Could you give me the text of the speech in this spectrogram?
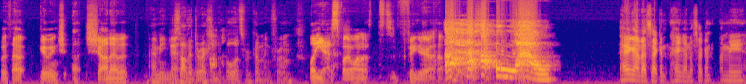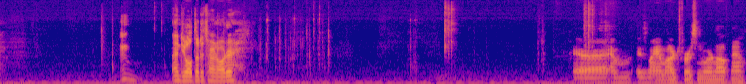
without getting sh- uh, shot at it? I mean, you Yeah. saw the direction the bullets were coming from. Well, yes, but I want to figure out how. Oh wow! Hang on a second. Hang on a second. Let me. And you alter the turn order. Uh, am, is my enlarged person wearing off now?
